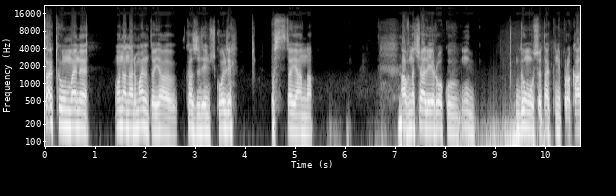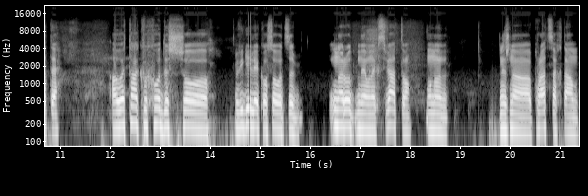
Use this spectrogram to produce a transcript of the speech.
Так у мене вона нормальна, то я кожен день в школі постійно. А в началі року ну, думав, що так не прокате. Але так виходить, що Вігілія Косова це народне у них свято. Воно не ж на працях там,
